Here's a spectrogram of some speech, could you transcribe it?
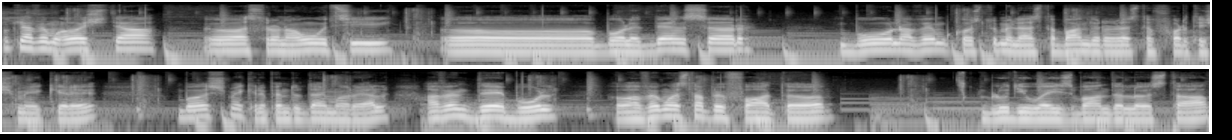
Ok, avem ăștia, uh, astronauții, uh, Bullet Dancer. Bun, avem costumele astea, banderurile astea foarte șmechere. Bă, șmechere pentru Diamond Royal. Avem Debull, avem asta pe fată, Bloody Ways bundle ăsta.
